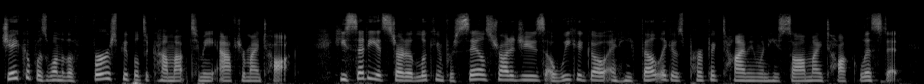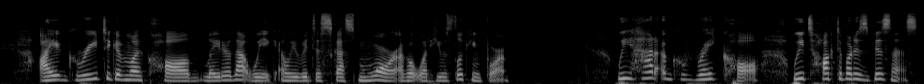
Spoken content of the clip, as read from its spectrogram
Jacob was one of the first people to come up to me after my talk. He said he had started looking for sales strategies a week ago and he felt like it was perfect timing when he saw my talk listed. I agreed to give him a call later that week and we would discuss more about what he was looking for. We had a great call. We talked about his business.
